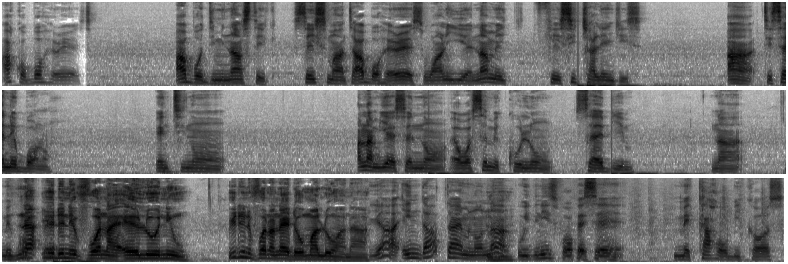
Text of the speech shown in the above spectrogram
akɔbɔ Herès abɔ gymnastic six months abɔ Herès one year na me face challenges a te sɛ ne bɔ no nti no Ana meyɛɛ sɛ no, ɛwɔ sɛ mekɔ loan saa biem. Na mekɔ Na Udinefoɔ na ɛyɛ loan ni o. Udinefoɔ na na yɛde woma loan anaa? Yeah, in that time no, na mhm. Udinefoɔ pɛ sɛ meka hɔ because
